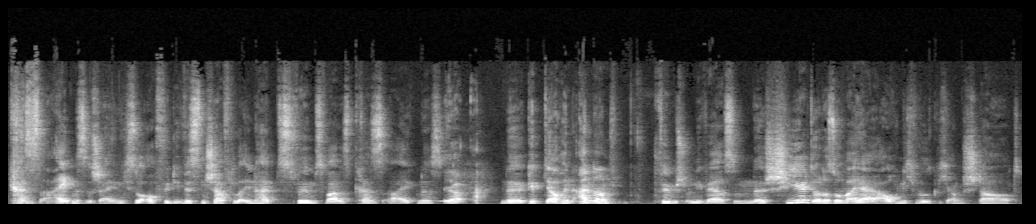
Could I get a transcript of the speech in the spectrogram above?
krasses Ereignis ist eigentlich so, auch für die Wissenschaftler innerhalb des Films war das krasses Ereignis. Ja. Ne, gibt ja auch in anderen filmischen Universen. Ne? Shield oder so war ja auch nicht wirklich am Start.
